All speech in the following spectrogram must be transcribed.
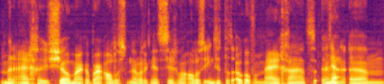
mijn eigen show maken. Waar alles, nou wat ik net zeg, waar alles in zit. Wat ook over mij gaat. En, Ja. ehm,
